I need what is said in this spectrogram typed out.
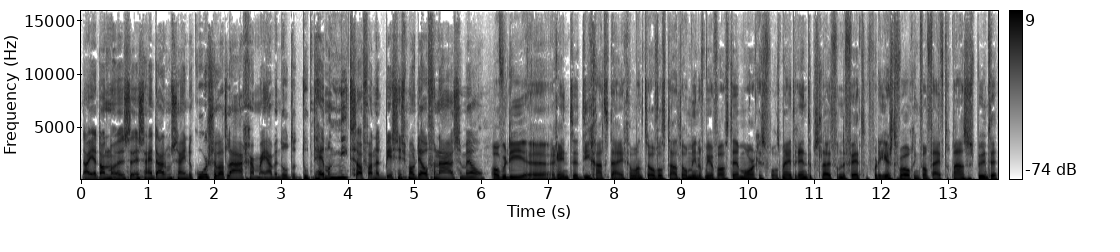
Nou ja, dan eh, zijn, daarom zijn de koersen wat lager. Maar ja, bedoel, dat doet helemaal niets af aan het businessmodel van ASML. Over die uh, rente die gaat stijgen... want zoveel staat wel min of meer vast, hè, morgen morgen is volgens mij het rentebesluit van de Fed voor de eerste verhoging van 50 basispunten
